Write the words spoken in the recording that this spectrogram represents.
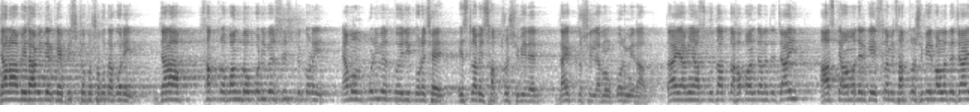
যারা মেধাবীদেরকে পৃষ্ঠপোষকতা করে, যারা ছাত্র বান্ধব পরিবেশ সৃষ্টি করে, এমন পরিবেশ তৈরি করেছে ইসলামী ছাত্র শিবিরের দায়িত্বশীল এবং কর্মীরা। তাই আমি আজকে উদাত্ত আহ্বান জানাতে চাই, আজকে আমাদেরকে ইসলামী ছাত্র শিবির বানাতে চাই।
